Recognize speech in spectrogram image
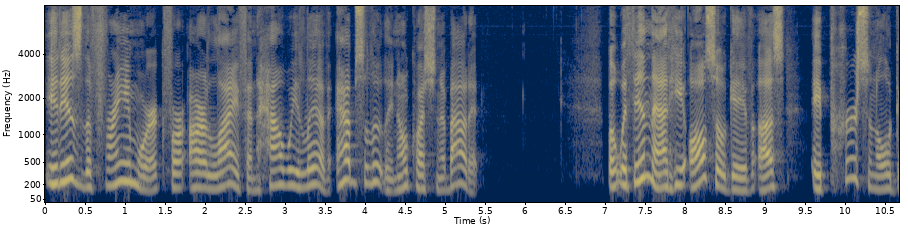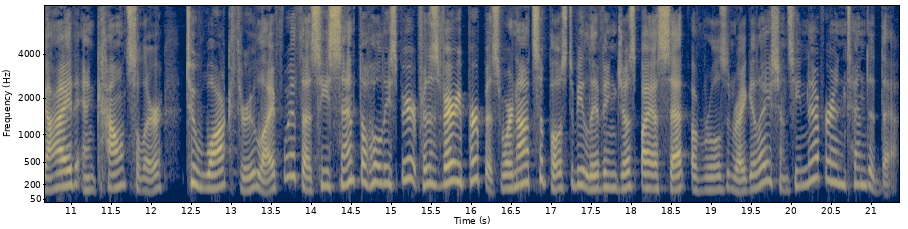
it is the framework for our life and how we live. Absolutely, no question about it. But within that, He also gave us a personal guide and counselor to walk through life with us. He sent the Holy Spirit for this very purpose. We're not supposed to be living just by a set of rules and regulations. He never intended that.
